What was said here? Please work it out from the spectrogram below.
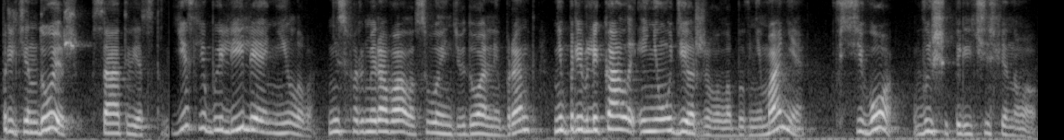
Претендуешь – соответствуй. Если бы Лилия Нилова не сформировала свой индивидуальный бренд, не привлекала и не удерживала бы внимания, всего вышеперечисленного,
